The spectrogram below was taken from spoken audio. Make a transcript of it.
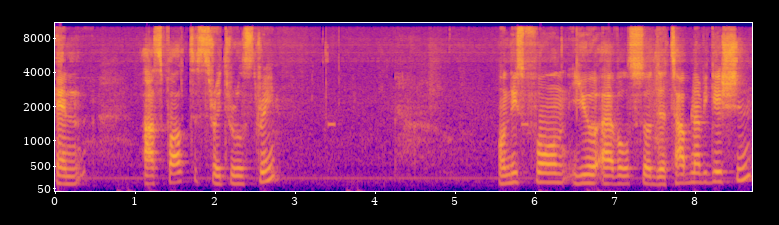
and Asphalt Street Rules 3 on this phone you have also the tab navigation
